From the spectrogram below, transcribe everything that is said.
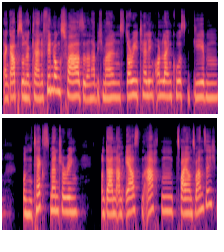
dann gab es so eine kleine Findungsphase, dann habe ich mal einen Storytelling-Online-Kurs gegeben und ein Text-Mentoring. Und dann am 1.8.22,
